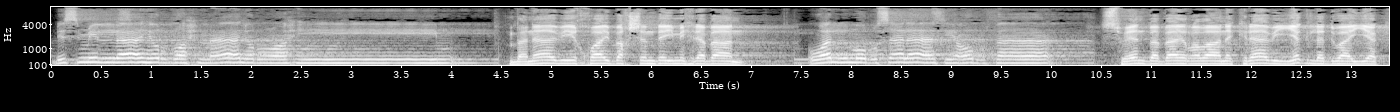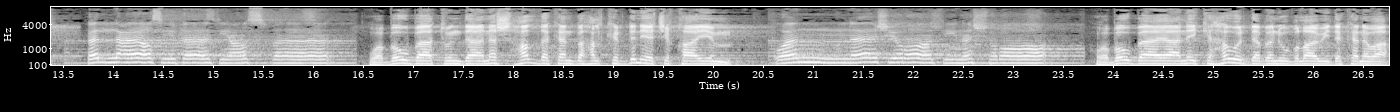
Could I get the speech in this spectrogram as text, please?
بسم اللە الرحمن الرحیم بە ناوی خوای بەخشندەی میهرەبان والمرسلات عرفا سوێن بە بای ڕەوانەکراوی یەک لە دوای یەک فالعاصفات عصفا و بەو باتوندانەش هەڵدەکەن بە هەڵکردنێکی قایم والناشرات نشرا و بەو بایانەی کە هەور دەبەن و بڵاوی دەکەنەوە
